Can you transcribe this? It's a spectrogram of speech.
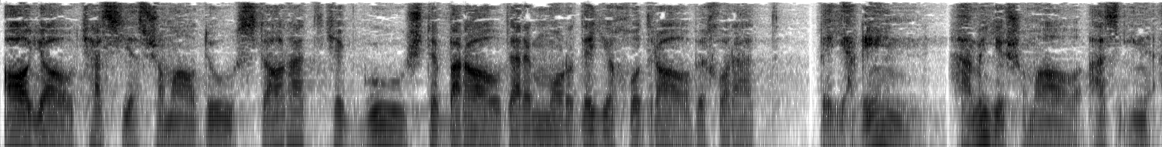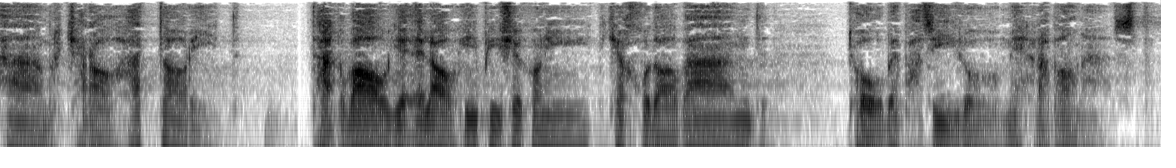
آیا کسی از شما دوست دارد که گوشت برادر مرده خود را بخورد؟ به یقین همه شما از این امر کراهت دارید. تقوای الهی پیشه کنید که خداوند توبه پذیر و مهربان است.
